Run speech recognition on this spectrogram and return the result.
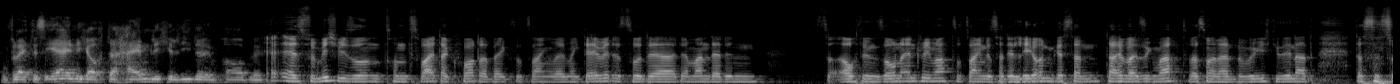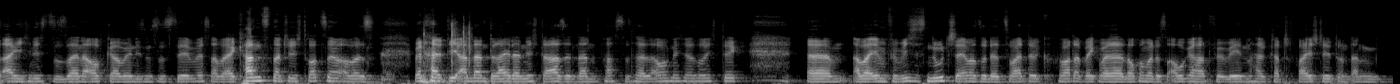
Und vielleicht ist er eigentlich auch der heimliche Leader im Powerplay. Er ist für mich wie so ein, so ein zweiter Quarterback sozusagen, weil McDavid ist so der, der Mann, der den auch den Zone Entry macht, sozusagen. Das hat der Leon gestern teilweise gemacht, was man dann wirklich gesehen hat, dass es eigentlich nicht so seine Aufgabe in diesem System ist. Aber er kann es natürlich trotzdem, aber es, wenn halt die anderen drei dann nicht da sind, dann passt es halt auch nicht mehr so richtig. Ähm, aber eben für mich ist Nuge immer so der zweite Quarterback, weil er doch immer das Auge hat, für wen halt gerade frei steht und dann,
